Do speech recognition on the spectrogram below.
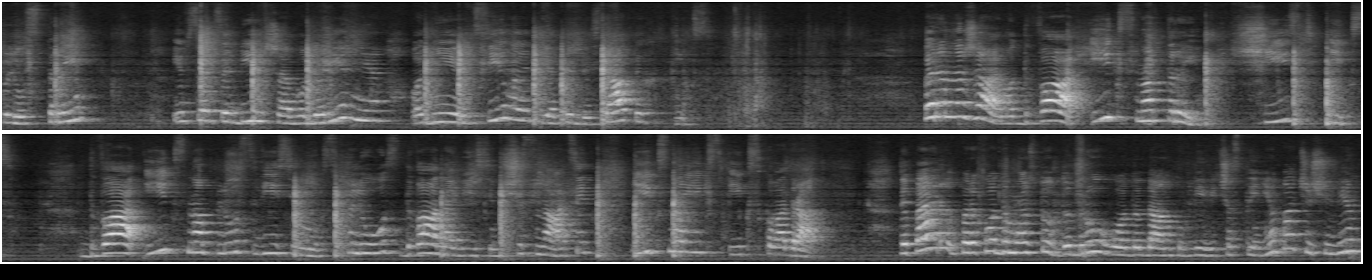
плюс 3. І все це більше або дорівнює 1,5х. Перемножаємо 2х на 3, 6х. 2х на плюс 8х плюс 2 на 8 16, х на х, х квадрат. Тепер переходимо ось тут до другого доданку в лівій частині. Я бачу, що він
